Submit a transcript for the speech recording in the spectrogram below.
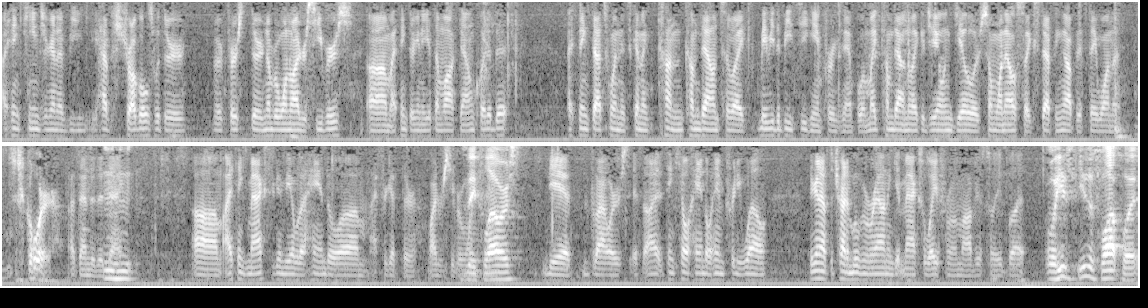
I think teams are going to be have struggles with their their first their number one wide receivers. Um, I think they're going to get them locked down quite a bit. I think that's when it's going to come come down to like maybe the BC game, for example. It might come down to like a Jalen Gill or someone else like stepping up if they want to score at the end of the day. Mm-hmm. Um, I think Max is going to be able to handle. Um, I forget their wide receiver. Zay. Flowers. Yeah, Flowers. If I think he'll handle him pretty well. They're gonna have to try to move him around and get Max away from him, obviously. But Well, he's he's a slot play,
